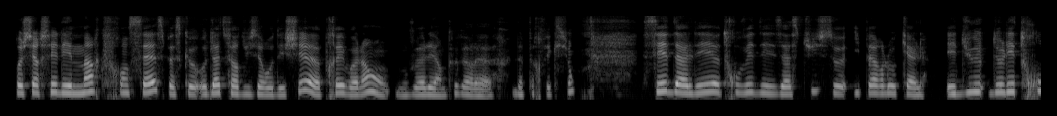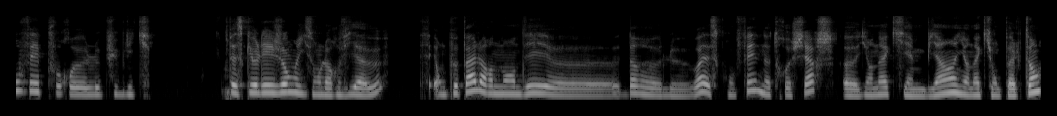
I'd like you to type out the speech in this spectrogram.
Rechercher les marques françaises parce qu'au-delà de faire du zéro déchet, après voilà, on, veut aller un peu vers la, perfection. C'est d'aller trouver des astuces hyper locales et de les trouver pour le public. Parce que les gens, ils ont leur vie à eux. On peut pas leur demander le ouais, ce qu'on fait, notre recherche. Il y en a qui aiment bien, il y en a qui n'ont pas le temps.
